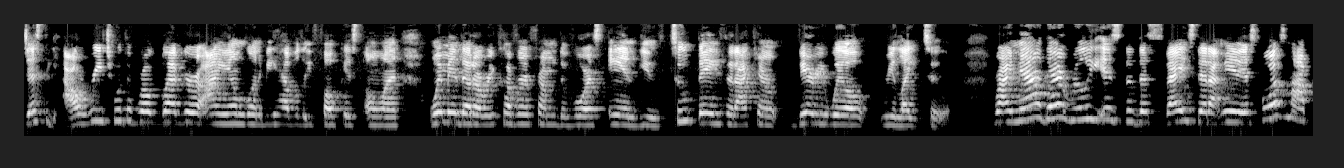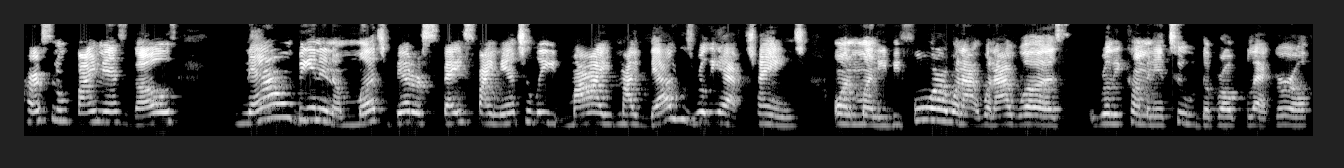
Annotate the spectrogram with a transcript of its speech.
just the outreach with the broke black girl, I am going to be heavily focused on women that are recovering from divorce and youth. Two things that I can very well relate to. Right now, that really is the, the space that I mean, as far as my personal finance goes, now being in a much better space financially, my my values really have changed on money. Before when I when I was really coming into the broke black girl,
